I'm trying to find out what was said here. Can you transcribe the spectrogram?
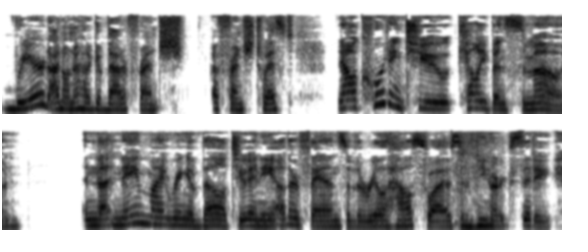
Reard. I don't know how to give that a French a French twist. Now, according to Kelly Bensimon, And that name might ring a bell to any other fans of the Real Housewives of New York City.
